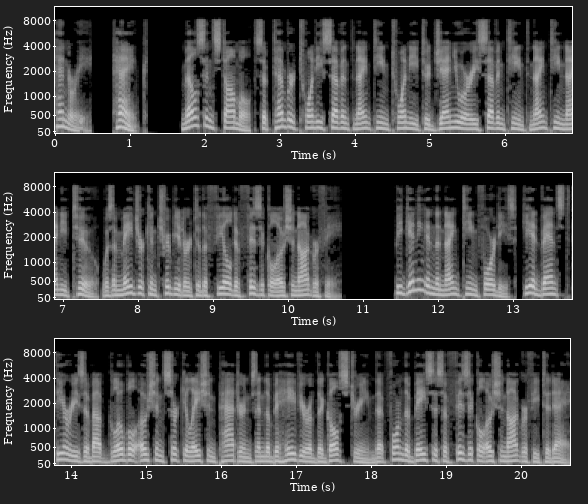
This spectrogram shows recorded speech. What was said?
Henry Hank Melson Stommel September 27, 1920 to January 17, 1992 was a major contributor to the field of physical oceanography. Beginning in the 1940s, he advanced theories about global ocean circulation patterns and the behavior of the Gulf Stream that form the basis of physical oceanography today.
